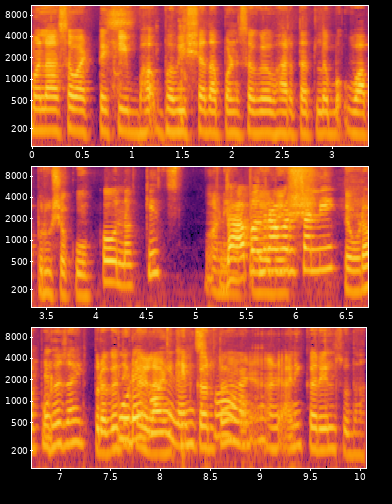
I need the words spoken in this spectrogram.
मला असं वाटतं की भविष्यात आपण सगळं भारतातलं वापरू शकू. हो नक्कीच. दहा पंधरा वर्षांनी तेवढा पुढे जाईल. प्रगती करेल आणखीन हो. आणि- आणि करेल सुद्धा.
